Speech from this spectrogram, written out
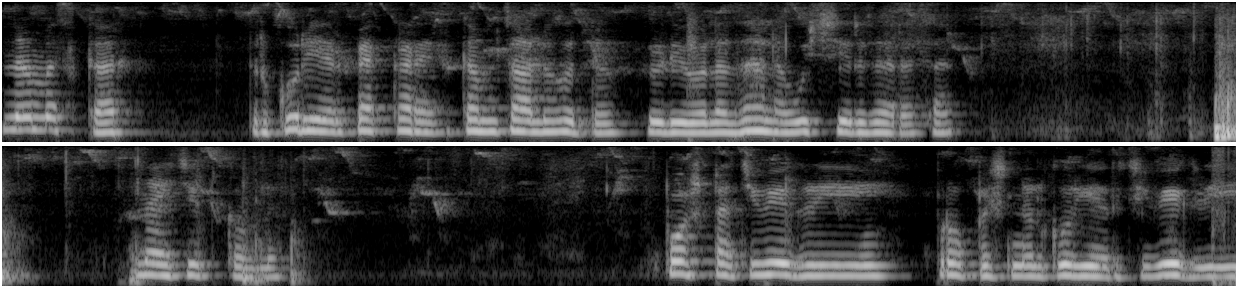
नमस्कार. तर कुरिअर पॅक करायचं काम चालू होतं. व्हिडिओला झाला उशीर जरासा. नाही चिटकवलं. पोस्टाची वेगळी प्रोफेशनल कुरिअरची वेगळी.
